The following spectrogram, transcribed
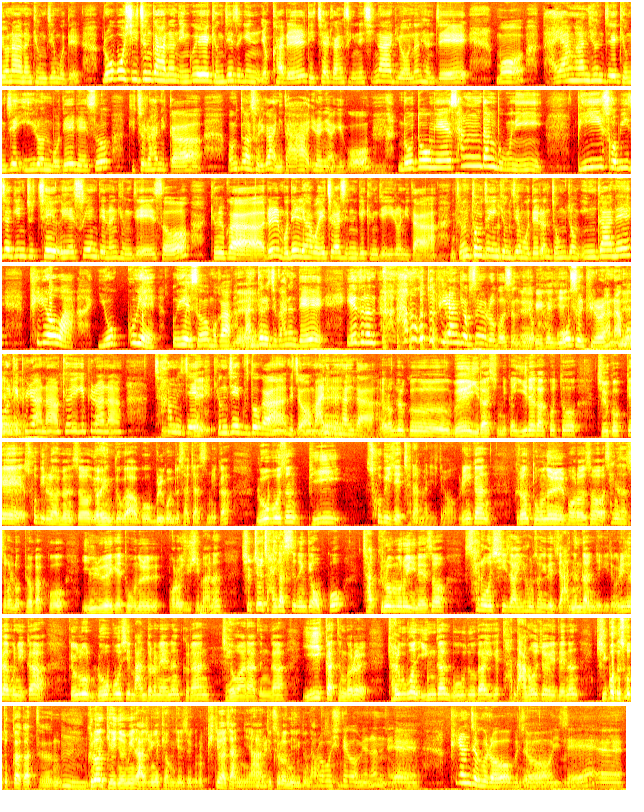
변화하는 경제 모델. 로봇이 증가하는 인구의 경제적인 역할을 대체할 가능성이 있는 시나리오는 현재 뭐 다양한 현재 경제 이론 모델에서 기초를 하니까 엉뚱한 소리가 아니다. 이런 음. 이야기고 음. 노동의 상당 부분이 비소비적인 주체에 의해 수행되는 경제에서 결과를 모델링하고 예측할 수 있는 게 경제 이론이다. 전통적인 경제 모델은 종종 인간의 필요와 욕구에 의해서 뭐가 네. 만들어지고 하는데 얘들은 아무것도 필요한 게 없어요 로봇은 네, 그러니까 옷을 필요하나 네. 먹을 게 필요하나 교육이 필요하나 참 음, 이제 네. 경제 구도가 그죠 많이 네. 변한다. 여러분들 그 왜 일하십니까? 일해 갖고 또 즐겁게 소비를 하면서 여행도 가고 물건도 사지 않습니까? 로봇은 비 소비재 차란 말이죠. 그러니까 그런 돈을 벌어서 생산성을 높여 갖고 인류에게 돈을 벌어 주지만은 실제로 자기가 쓰는 게 없고 자 그럼으로 인해서 새로운 시장이 형성이 되지 않는다는 얘기죠. 그러다 보니까 결국 로봇이 만들어내는 그러한 재화라든가 이익 같은 거를 결국은 인간 모두가 이게 다 나눠줘야 되는 기본소득과 같은 음. 그런 개념이 나중에 경제적으로 필요하지 않냐. 그렇죠. 그런 얘기도 나오죠. 로봇 시대가 오면은 예, 필연적으로 그죠. 네. 이제 예,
